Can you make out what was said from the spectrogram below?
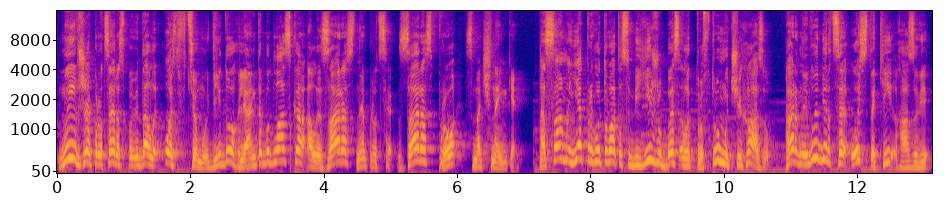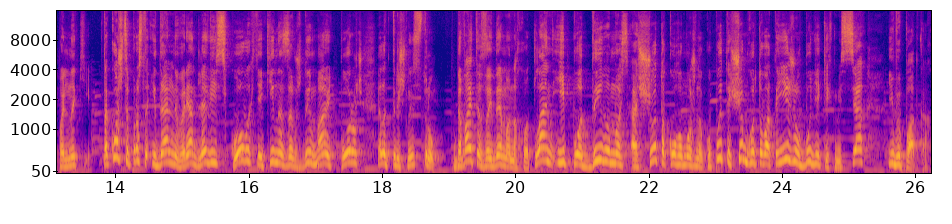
Ми вже про це розповідали ось в цьому відео. Гляньте, будь ласка, але зараз не про це. Зараз про смачненьке. А саме, як приготувати собі їжу без електроструму чи газу. Гарний вибір це ось такі газові пальники. Також це просто ідеальний варіант для військових, які не завжди мають поруч електричний струм. Давайте зайдемо на Hotline і подивимось, а що такого можна купити, щоб готувати їжу в будь-яких місцях і випадках.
